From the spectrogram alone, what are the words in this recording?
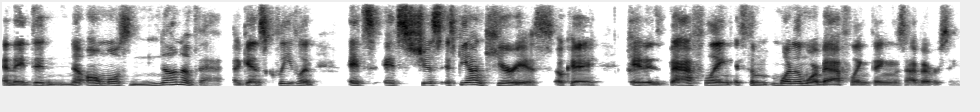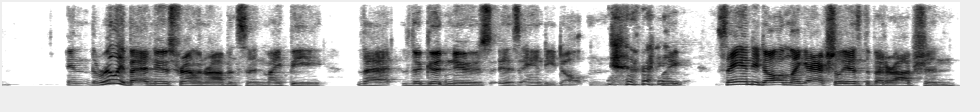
And they did no, almost none of that against Cleveland. It's it's just it's beyond curious. Okay, it is baffling. It's the one of the more baffling things I've ever seen. And the really bad news for Allen Robinson might be that the good news is Andy Dalton. right. Like say Andy Dalton like actually is the better option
